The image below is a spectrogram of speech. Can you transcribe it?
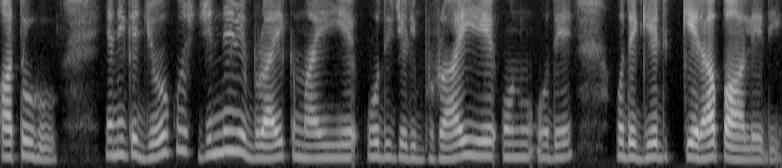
ਆਤੁਹੂ ਯਾਨੀ ਕਿ ਜੋ ਕੁਛ ਜਿੰਨੇ ਵੀ ਬੁਰਾਈ ਕਮਾਈ ਏ ਉਹਦੀ ਜਿਹੜੀ ਬੁਰਾਈ ਏ ਉਹਨੂੰ ਉਹਦੇ ਉਹਦੇ ਗਿਰਦ ਘੇਰਾ ਪਾ ਲੇ ਦੀ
